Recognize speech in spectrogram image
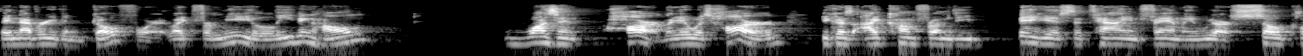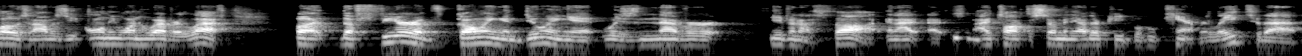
they never even go for it. Like for me, leaving home wasn't hard. Like it was hard because I come from the biggest Italian family and we are so close and I was the only one who ever left but the fear of going and doing it was never even a thought. And I, mm-hmm. I talk to so many other people who can't relate to that.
